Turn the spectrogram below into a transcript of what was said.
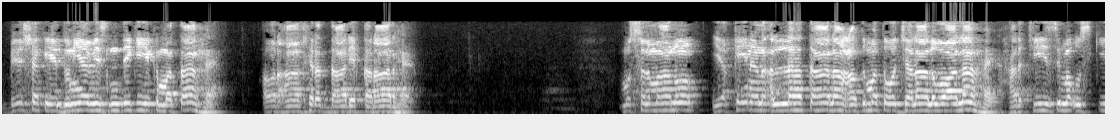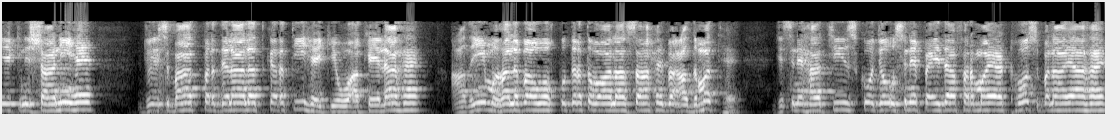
بے شک یہ دنیاوی زندگی ایک متا ہے اور آخرت دار قرار ہے۔ مسلمانوں، یقیناً اللہ تعالی عظمت و جلال والا ہے۔ ہر چیز میں اس کی ایک نشانی ہے۔ جو اس بات پر دلالت کرتی ہے کہ وہ اکیلا ہے، عظیم غلبہ و قدرت والا صاحب عظمت ہے۔ جس نے ہر چیز کو جو اس نے پیدا فرمایا ٹھوس بنایا ہے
